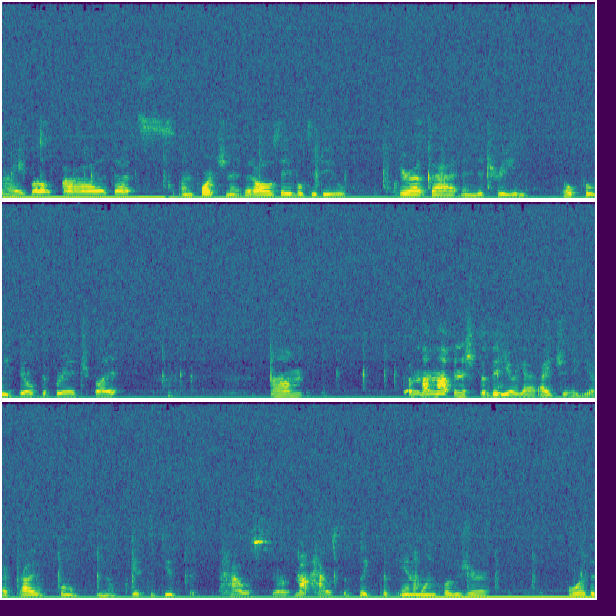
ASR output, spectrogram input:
Alright, well, uh, that's unfortunate that all I was able to do clear out that and the tree and hopefully build the bridge, but um, I'm, I'm not finished with the video yet. I, I probably won't, you know, get to do the house or not house, but like the animal enclosure or the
